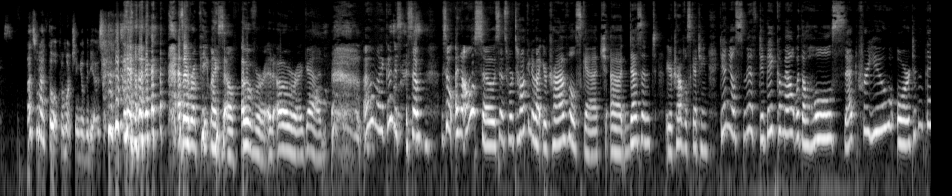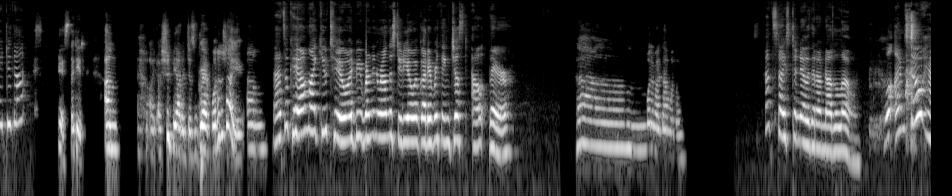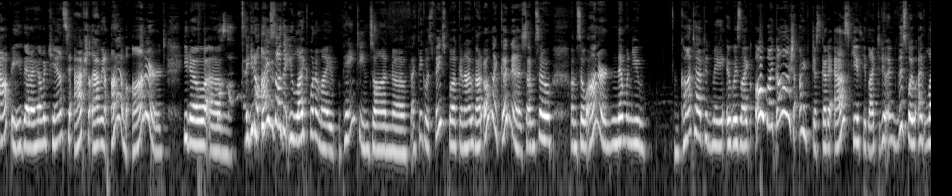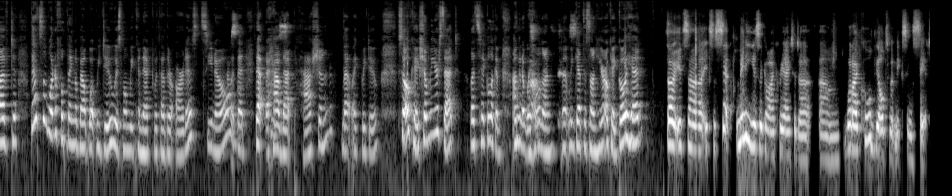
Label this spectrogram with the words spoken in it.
That's what I thought from watching your videos. As I repeat myself over and over again. Oh my goodness. So So, and also, since we're talking about your travel sketch, uh, doesn't your travel sketching, Daniel Smith, did they come out with a whole set for you, or didn't they do that? Yes, they did. Um, I, I, should be able to just grab one and show you. Um, That's okay. I'm like you too. I'd be running around the studio. I've got everything just out there. Um, what have I done with them? That's nice to know that I'm not alone. Well, I'm so happy that I have a chance to actually. I mean, I am honored. You know, um, you know, I saw that you liked one of my paintings on, uh, I think it was Facebook, and I thought, oh my goodness, I'm so, I'm so honored. And then when you contacted me, it was like, oh my gosh, I've just got to ask you if you'd like to do. It. And this way, I'd love to. That's the wonderful thing about what we do is when we connect with other artists, you know, that that yes. have that passion that like we do. So, okay, show me your set. Let's take a look at. I'm gonna wait. Hold on. Let me get this on here. Okay, go ahead. So it's a it's a set. Many years ago, I created a um, what I called the ultimate mixing set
